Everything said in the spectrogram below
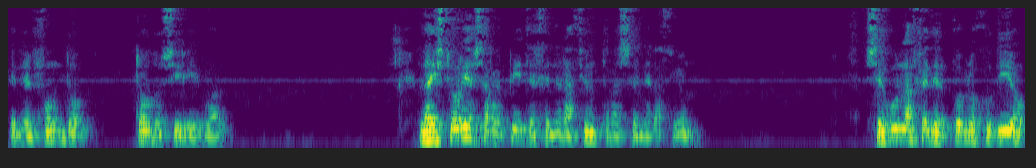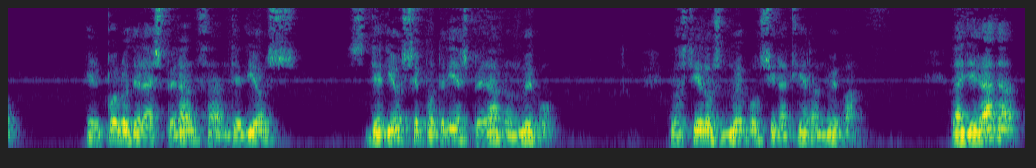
En el fondo, todo sigue igual. La historia se repite generación tras generación. Según la fe del pueblo judío, el pueblo de la esperanza de Dios, de Dios se podría esperar lo nuevo, los cielos nuevos y la tierra nueva, la llegada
